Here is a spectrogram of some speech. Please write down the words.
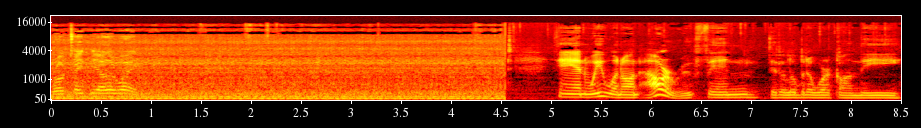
Rotate the other way. And we went on our roof and did a little bit of work on the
